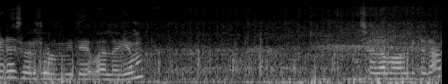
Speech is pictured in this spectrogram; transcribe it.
వెంకటేశ్వర స్వామి దేవాలయం. చాలా బాగుంది కదా?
